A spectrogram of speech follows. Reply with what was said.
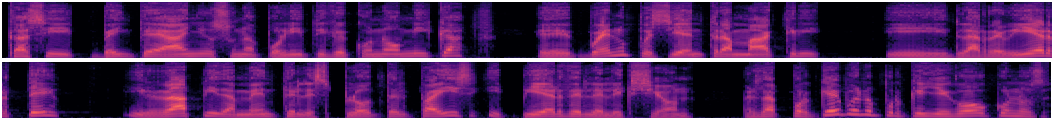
casi 20 años una política económica. Eh, bueno, pues ya entra Macri y la revierte y rápidamente le explota el país y pierde la elección, ¿verdad? ¿Por qué? Bueno, porque llegó con los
